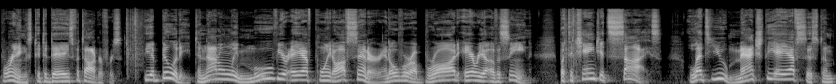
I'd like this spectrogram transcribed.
brings to today's photographers. The ability to not only move your AF point off center and over a broad area of a scene, but to change its size lets you match the AF system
